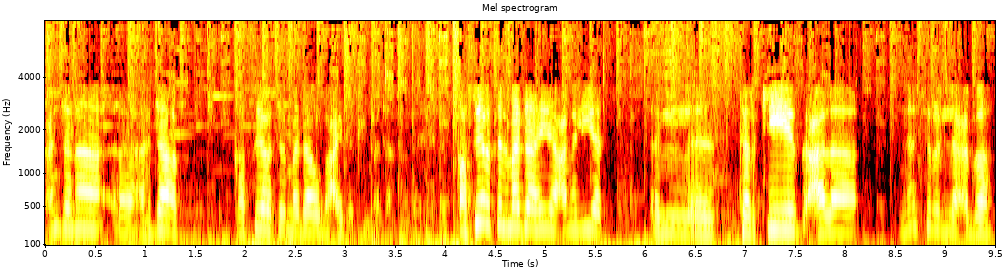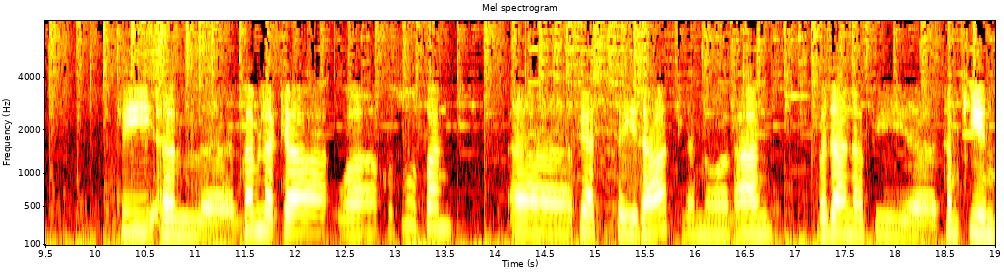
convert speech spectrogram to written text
عندنا آه، أهداف قصيرة المدى وبعيدة المدى. قصيرة المدى هي عملية التركيز على نشر اللعبة في المملكة وخصوصا فئة السيدات لأنه الآن بدأنا في تمكين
